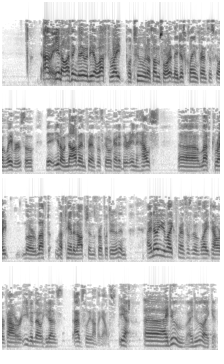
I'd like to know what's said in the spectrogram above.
Uh, you know, I think they would be a left-right platoon of some sort, and they just claim Francisco on waivers. So, they, you know, Nava and Francisco are kind of their in-house uh, left-right or left left-handed options for a platoon. And I know you like Francisco's light tower power, even though he does absolutely nothing else. Yeah, uh, I do. I do like it.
